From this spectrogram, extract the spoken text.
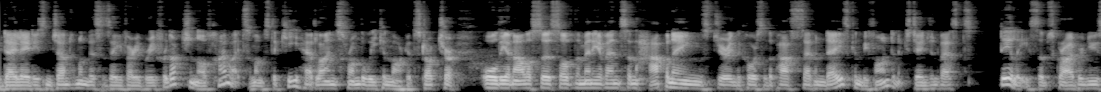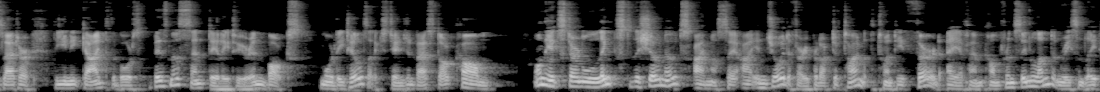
Good day, ladies and gentlemen. This is a very brief reduction of highlights amongst the key headlines from the week in market structure. All the analysis of the many events and happenings during the course of the past seven days can be found in Exchange Invest's daily subscriber newsletter, the unique guide to the bourse business sent daily to your inbox. More details at exchangeinvest.com. On the external links to the show notes, I must say I enjoyed a very productive time at the 23rd AFM conference in London recently.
